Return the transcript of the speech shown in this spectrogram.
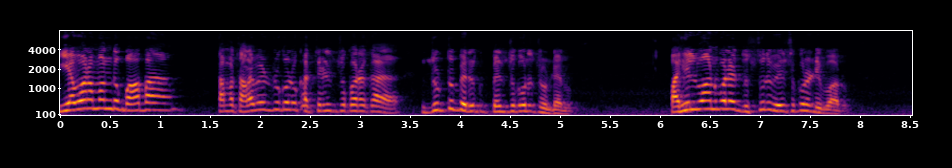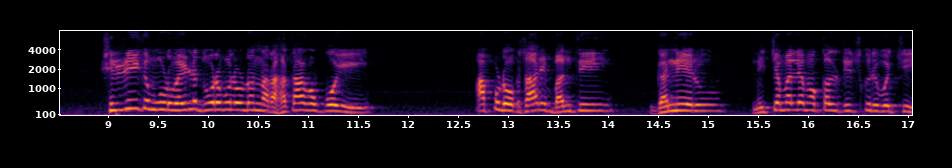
ఎవరమందు బాబా తమ తల వెంట్రుకలు కత్తిరించుకొనక జుట్టు పెరుగు పెంచుకొని చుండెను పహిల్వాన్ వలె దుస్తులు వేసుకునేవారు. షిరిడీకి మూడు మైళ్ళ దూరంలో ఉన్న రహతాకు పోయి అప్పుడు ఒకసారి బంతి గన్నేరు నిత్యమల్లె మొక్కలు తీసుకుని వచ్చి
